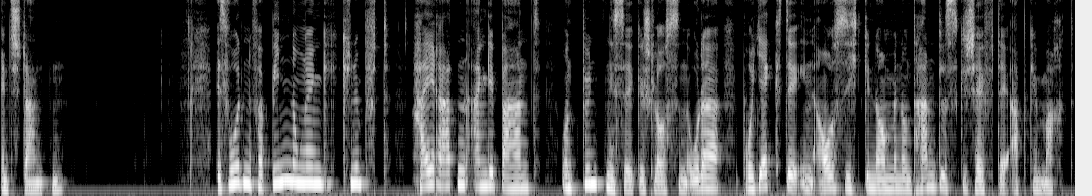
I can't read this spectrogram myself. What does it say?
entstanden. Es wurden Verbindungen geknüpft, Heiraten angebahnt und Bündnisse geschlossen oder Projekte in Aussicht genommen und Handelsgeschäfte abgemacht.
